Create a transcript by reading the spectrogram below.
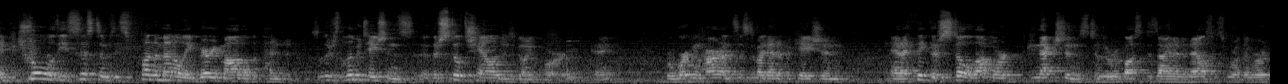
And control of these systems is fundamentally very model dependent. So there's limitations, there's still challenges going forward, okay? We're working hard on system identification, and I think there's still a lot more connections to the robust design and analysis world that, we're,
